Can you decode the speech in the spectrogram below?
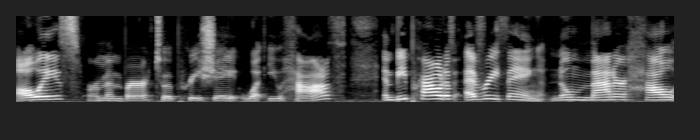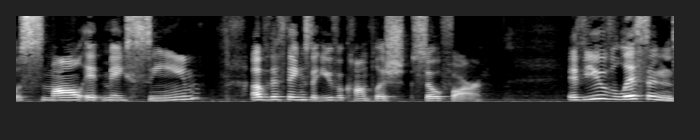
Always remember to appreciate what you have and be proud of everything, no matter how small it may seem of the things that you've accomplished so far. If you've listened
